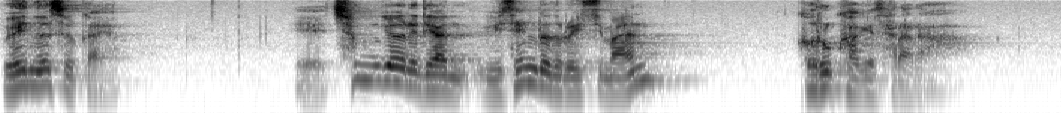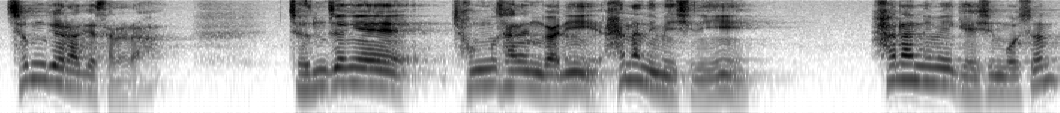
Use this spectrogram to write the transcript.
왜 넣었을까요? 예, 청결에 대한 위생도 들어있지만 거룩하게 살아라. 청결하게 살아라. 전쟁의 총사령관이 하나님이시니 하나님이 계신 곳은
